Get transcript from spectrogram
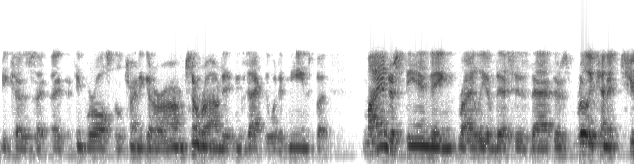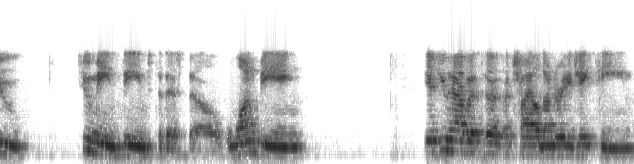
because I, I think we're all still trying to get our arms around it and exactly what it means. But my understanding, Riley, of this is that there's really kind of two, two main themes to this bill. One being, if you have a, a, a child under age 18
